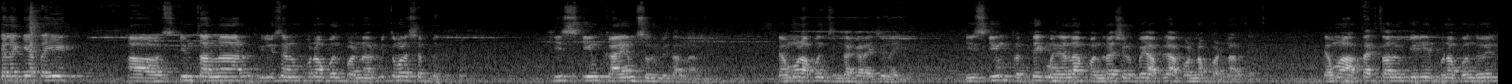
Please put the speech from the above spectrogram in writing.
त्याला की आता ही स्कीम चालणार इलेक्शन पुन्हा बंद पडणार मी तुम्हाला शब्द देतो. ही स्कीम कायमस्वरूपी चालणार त्यामुळे आपण चिंता करायची नाही ही स्कीम प्रत्येक महिन्याला पंधराशे रुपये आपल्या अकाउंटला पडणार आहे त्यामुळे आता चालू केली पुन्हा बंद होईल.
